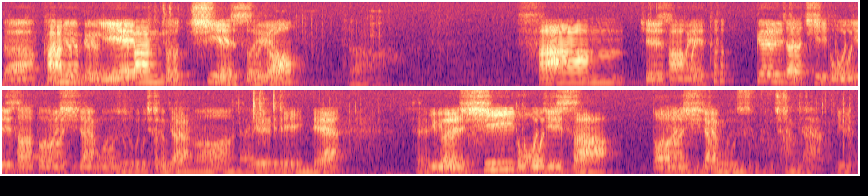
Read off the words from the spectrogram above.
그다음 감염병 예방 조치에서요. 자, 3 제3의 특별자치 도지사 또는 시장 군수 구청장은 자, 이렇게 되어 있는데 자, 이걸 시도지사 또는 시장 군수 구청장 이렇게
